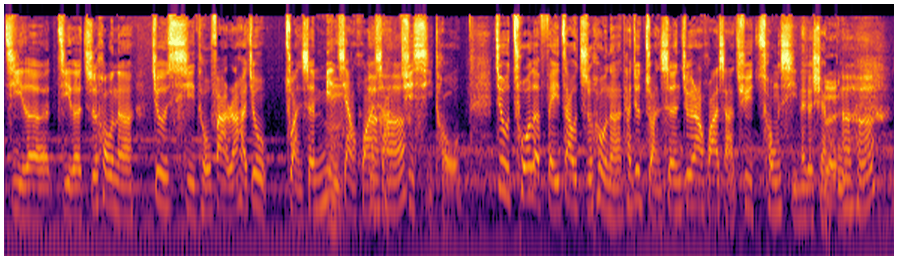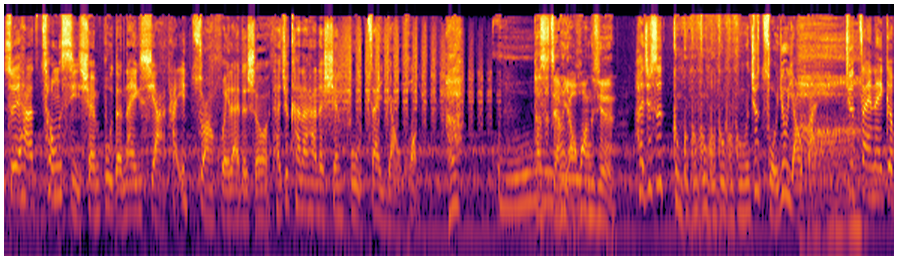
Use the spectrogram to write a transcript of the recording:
挤了挤了之后呢，就洗头发，然后她就转身面向花嗯洒去洗头，就搓了肥皂之后呢，他就转身就让花洒去冲洗那个宣布。所以他冲洗宣布的那一下，他一转回来的时候，他就看到他的宣布在摇晃。啊，他是怎样摇晃先？他就是滚滚滚滚滚滚滚滚，就左右摇摆，在那个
